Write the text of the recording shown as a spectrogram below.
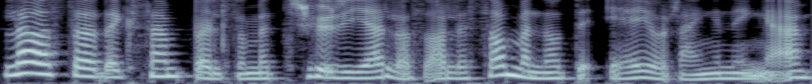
La oss ta et eksempel som jeg tror gjelder oss alle sammen, og det er jo regninger.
